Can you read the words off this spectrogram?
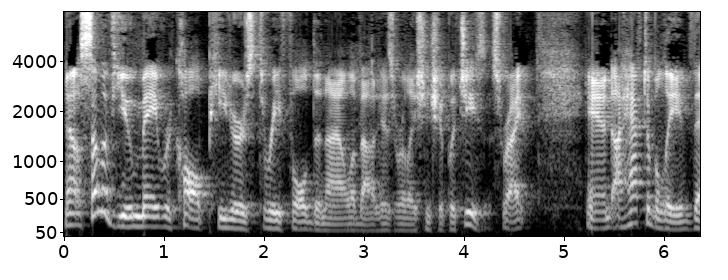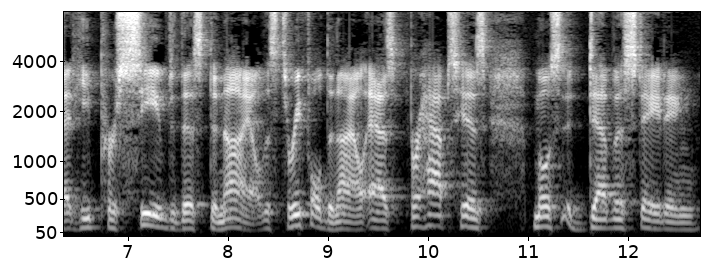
Now, some of you may recall Peter's threefold denial about his relationship with Jesus, right? And I have to believe that he perceived this denial, this threefold denial, as perhaps his most devastating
